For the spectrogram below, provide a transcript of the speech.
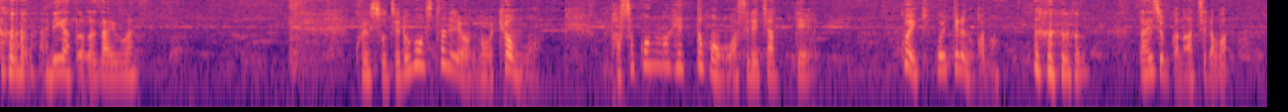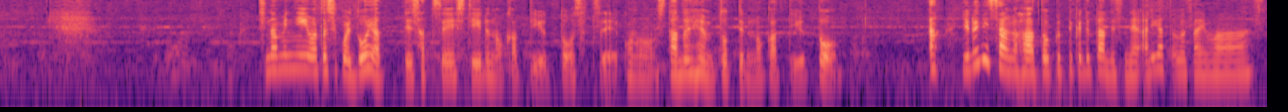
ありがとうございます。これそう04スタジオの今日もパソコンのヘッドホンを忘れちゃって声聞こえてるのかな？大丈夫かなあちらは。ちなみに私これどうやって撮影しているのかっていうと撮影このスタンド FM 撮ってるのかっていうとあゆるりさんがハート送ってくれたんですね。ありがとうございます。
